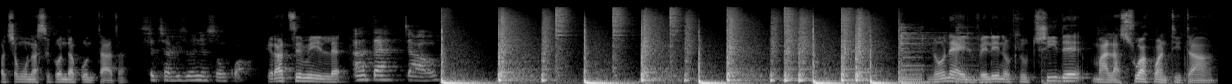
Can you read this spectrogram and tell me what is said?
facciamo una seconda puntata. Se c'è bisogno sono qua. Grazie mille. A te, ciao. Non è il veleno che uccide, ma la sua quantità.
